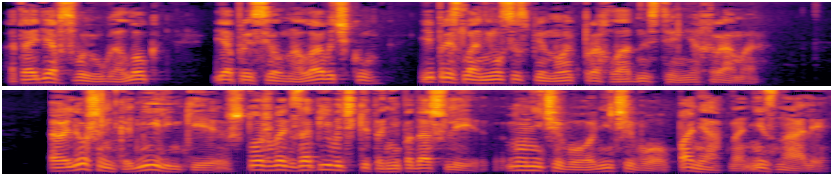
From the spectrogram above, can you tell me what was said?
Отойдя в свой уголок, я присел на лавочку и прислонился спиной к прохладной стене храма. Алёшенька, миленький, что ж вы к запивочке-то не подошли? Ну ничего, ничего, понятно, не знали.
